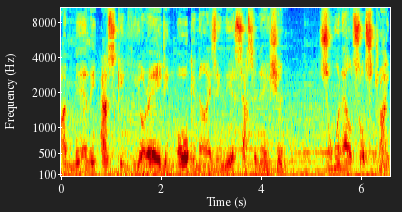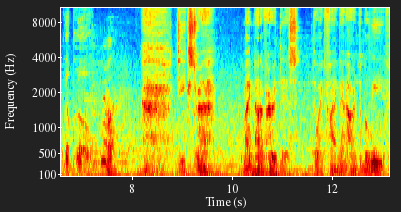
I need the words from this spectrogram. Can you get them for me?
I'm merely asking for your aid in organizing the assassination. Someone else will strike the blow. Huh. Dijkstra. Might not have heard this, though I'd find that hard to believe.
